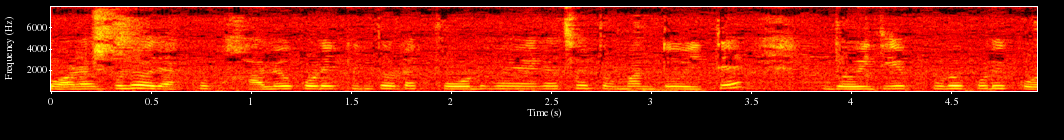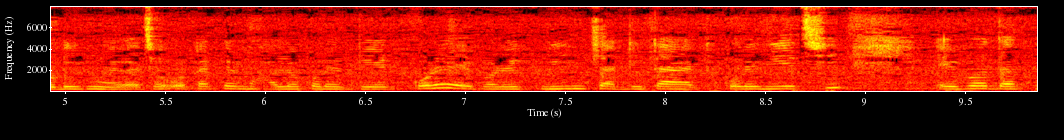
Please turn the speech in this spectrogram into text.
বড়াগুলো দেখো ভালো করে কিন্তু ওটা কোড হয়ে গেছে তোমার দইতে। দই দিয়ে পুরোপুরি কোডিং হয়ে গেছে। ওটাকে ভালো করে বের করে এবারে গ্রিন চাটনিটা অ্যাড করে দিয়েছি এবার দেখো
